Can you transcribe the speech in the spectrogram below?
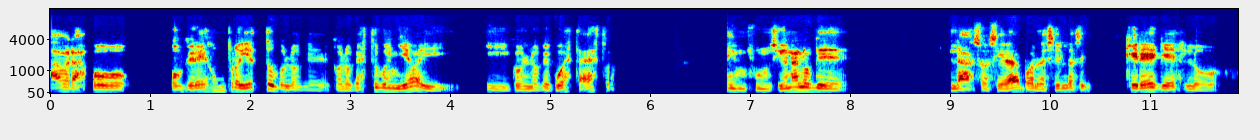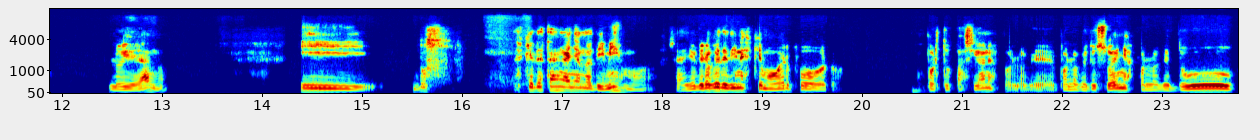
abras o, o crees un proyecto con lo que, con lo que esto conlleva y, y con lo que cuesta esto, en función a lo que la sociedad, por decirlo así, cree que es lo, lo ideal, ¿no? Y es que te estás engañando a ti mismo. O sea, yo creo que te tienes que mover por, por tus pasiones, por lo, que, por lo que tú sueñas, por lo que tú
